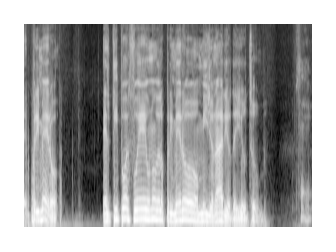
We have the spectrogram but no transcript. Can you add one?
eh, primero, el tipo fue uno de los primeros millonarios de YouTube. Sí.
